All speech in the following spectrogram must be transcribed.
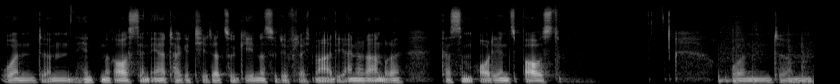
und ähm, hinten raus dann eher targetierter zu gehen, dass du dir vielleicht mal die eine oder andere Custom Audience baust und ähm,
